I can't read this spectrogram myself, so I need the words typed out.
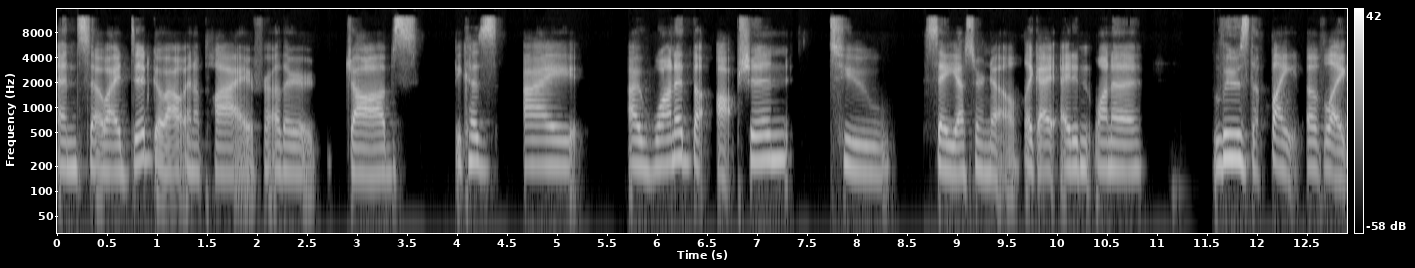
And so I did go out and apply for other jobs because I I wanted the option to say yes or no. Like I, I didn't want to lose the fight of like,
